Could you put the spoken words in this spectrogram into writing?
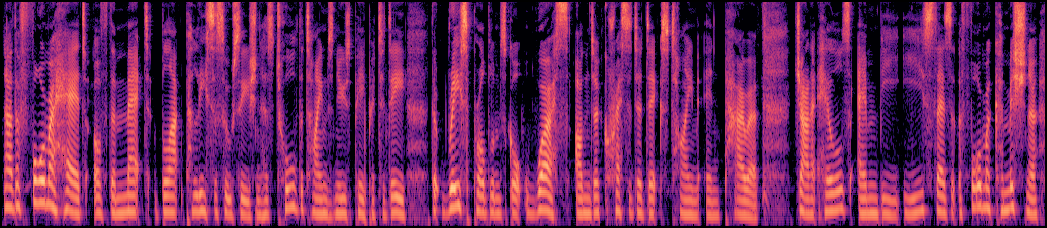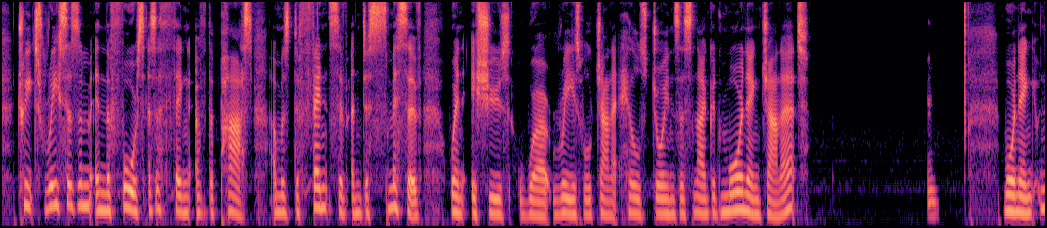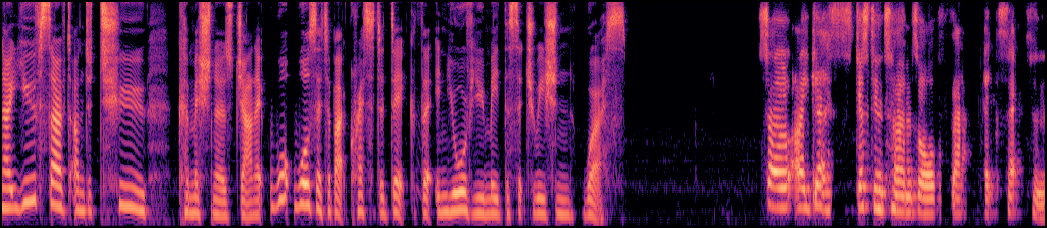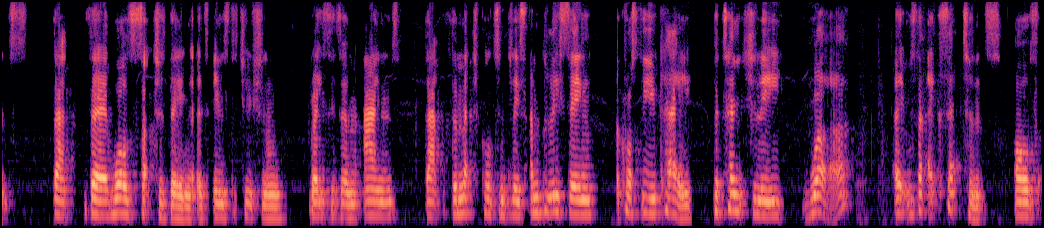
Now, the former head of the Met Black Police Association has told the Times newspaper today that race problems got worse under Cressida Dick's time in power. Janet Hills, MBE, says that the former commissioner treats racism in the force as a thing of the past and was defensive and dismissive when issues were raised. Well, Janet Hills joins us now. Good morning, Janet. Morning. Now, you've served under two commissioners, Janet. What was it about Cressida Dick that, in your view, made the situation worse? So, I guess just in terms of that acceptance that there was such a thing as institutional racism and that the Metropolitan Police and policing across the UK potentially were, it was that acceptance of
